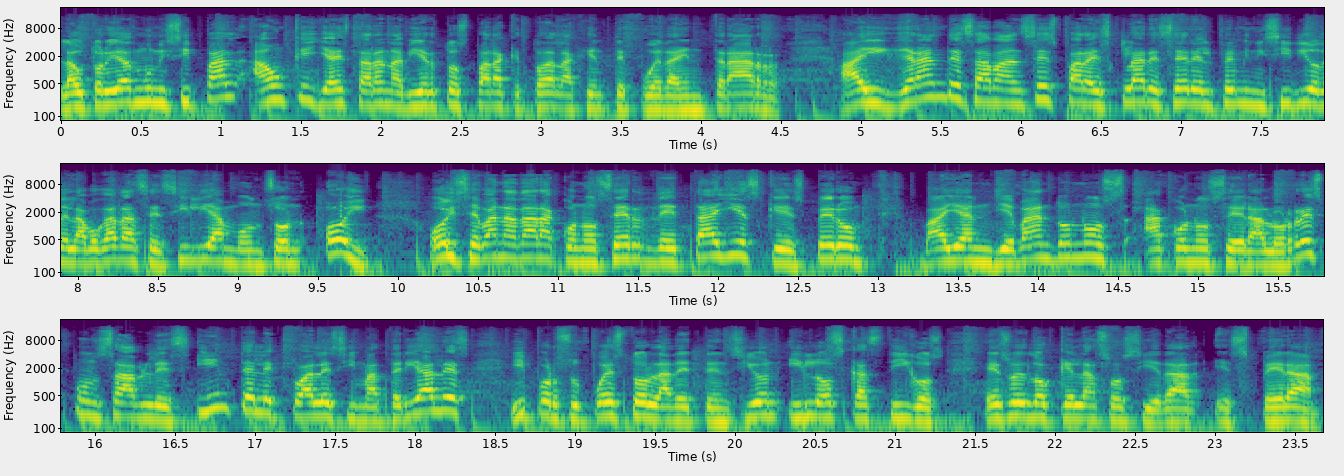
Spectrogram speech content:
la autoridad municipal, aunque ya estarán abiertos para que toda la gente pueda entrar. Hay grandes avances para esclarecer el feminicidio de la abogada Cecilia Monzón. Hoy, hoy se van a dar a conocer detalles que espero vayan llevándonos a conocer a los responsables intelectuales y materiales y por supuesto la detención y los castigos. Eso es lo que la sociedad espera.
